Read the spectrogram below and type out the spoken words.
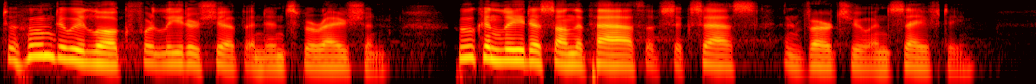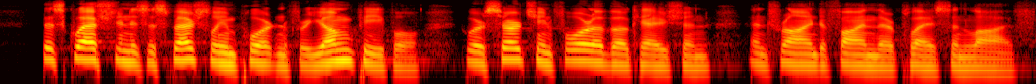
To whom do we look for leadership and inspiration? Who can lead us on the path of success and virtue and safety? This question is especially important for young people who are searching for a vocation and trying to find their place in life.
